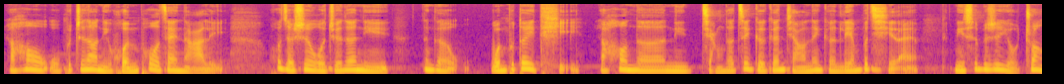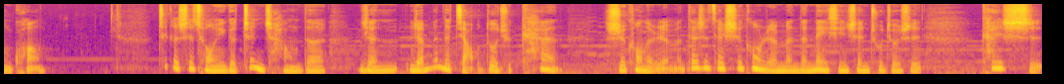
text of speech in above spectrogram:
然后我不知道你魂魄在哪里，或者是我觉得你那个文不对题，然后呢，你讲的这个跟讲那个连不起来，你是不是有状况？这个是从一个正常的人人们的角度去看。失控的人们，但是在失控人们的内心深处，就是开始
